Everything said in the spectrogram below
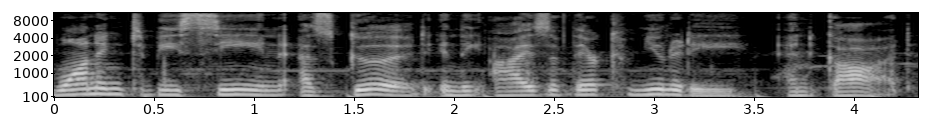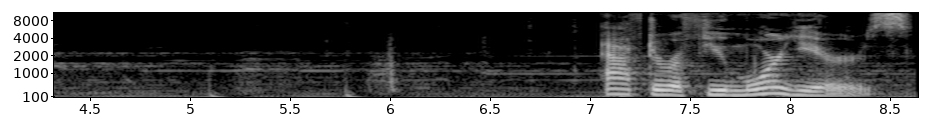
wanting to be seen as good in the eyes of their community and God. After a few more years,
